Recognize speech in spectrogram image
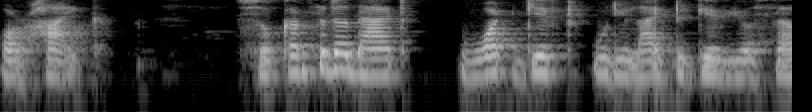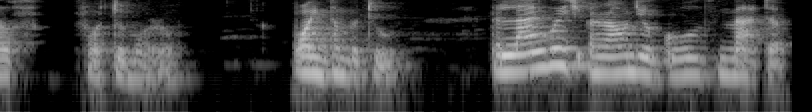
or hike. So consider that what gift would you like to give yourself for tomorrow? Point number two the language around your goals matter.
